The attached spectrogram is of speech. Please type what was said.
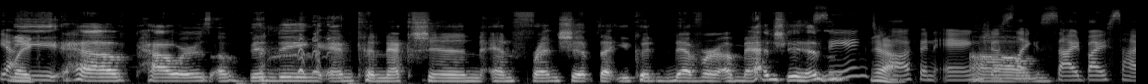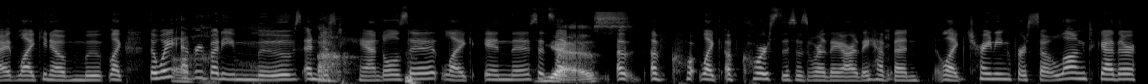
Yeah. like we have powers of bending and connection and friendship that you could never imagine. Seeing Yeah. Toph and Aang just like Um, side by side, like you know, move like the way Ugh. everybody moves and just Ugh. handles it, like in this, it's like yes. of, of course like of course this is where they are they have been like training for so long together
